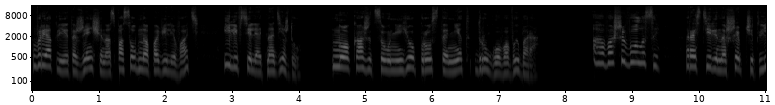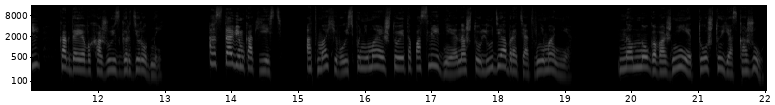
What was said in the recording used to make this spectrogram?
Вряд ли эта женщина способна повелевать или вселять надежду. Но, кажется, у нее просто нет другого выбора. «А ваши волосы?» – растерянно шепчет Ли, когда я выхожу из гардеробной. «Оставим как есть», – отмахиваюсь, понимая, что это последнее, на что люди обратят внимание. Намного важнее то, что я скажу,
